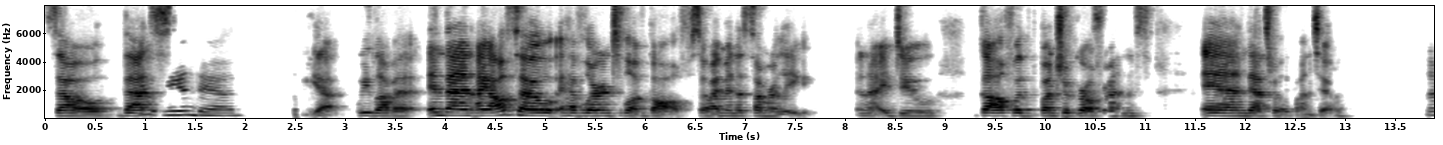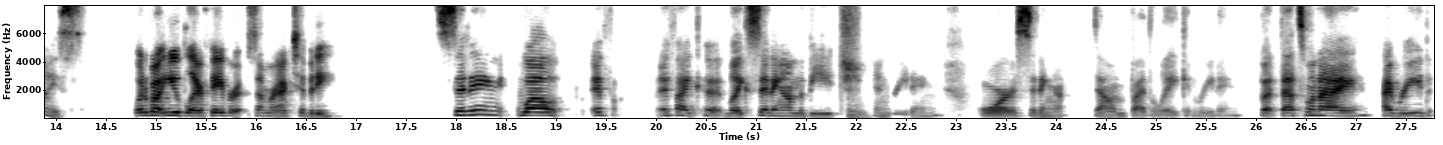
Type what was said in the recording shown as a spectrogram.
So that's You and dad. yeah, we love it. And then I also have learned to love golf. So I'm in a summer league and I do golf with a bunch of girlfriends. And that's really fun too. Nice. What about you, Blair? Favorite summer activity? Sitting, well, if if I could, like sitting on the beach and reading or sitting down by the lake and reading. But that's when I I read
